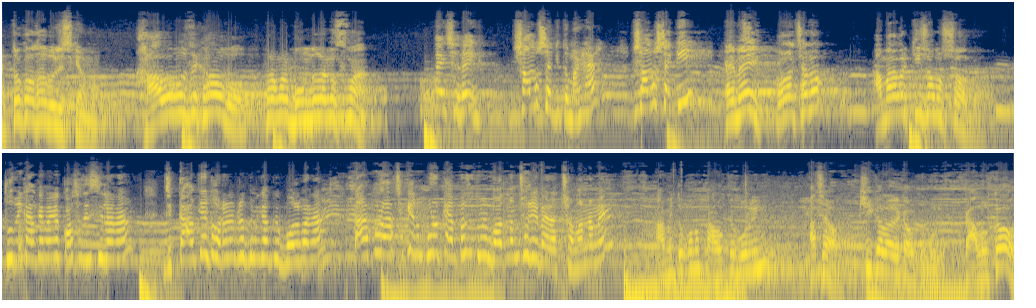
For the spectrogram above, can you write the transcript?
এত কথা বলিস কেন? খাওয়াবো বলছে খাওয়াবো তোর আমার বন্ধু লাগছ না। এই ছেলে সমস্যা কি তোমার হ্যাঁ? সমস্যা কি? এই মেয়ে কলার ছাড়ো। আমার আবার কি সমস্যা হবে? তুমি কালকে আমাকে কথা দিছিলে না যে কালকে ঘটনাটা তুমি কাউকে বলবে না? তারপর আজকে কেন পুরো ক্যাম্পাসে তুমি বদনাম ছড়িয়ে বেড়াচ্ছ আমার নামে? আমি তো কোনো কাউকে বলিনি। আচ্ছা কি কালারের কাউকে বলে? কালো কাও?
